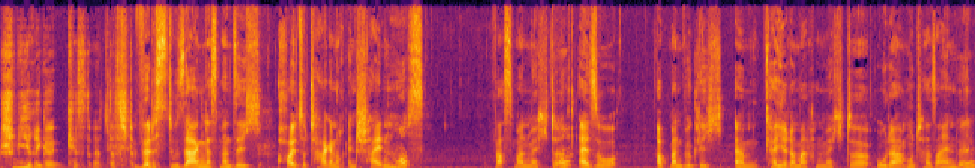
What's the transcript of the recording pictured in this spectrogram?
schwierige Kiste. Das stimmt. Würdest du sagen, dass man sich heutzutage noch entscheiden muss, was man möchte? Also ob man wirklich ähm, Karriere machen möchte oder Mutter sein will?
